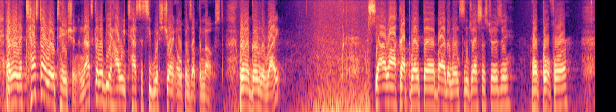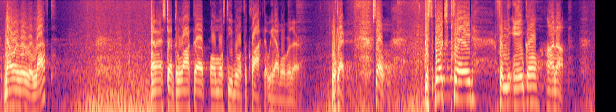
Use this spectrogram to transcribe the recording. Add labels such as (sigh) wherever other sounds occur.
and we're going to test our rotation. And that's going to be how we test to see which joint opens up the most. We're going to go to the right. See I lock up right there by the Winston Justice jersey, right before. Now we're going to go to the left. And I start to lock up almost even with the clock that we have over there. Okay, so the sport's played from the ankle on up.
